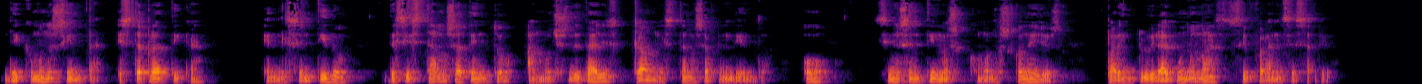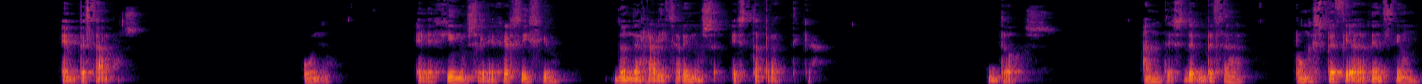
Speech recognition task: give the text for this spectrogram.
de cómo nos sienta esta práctica en el sentido de si estamos atentos a muchos detalles que aún estamos aprendiendo o si nos sentimos cómodos con ellos para incluir alguno más si fuera necesario. Empezamos. 1. Elegimos el ejercicio donde realizaremos esta práctica. 2. Antes de empezar, pon especial atención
